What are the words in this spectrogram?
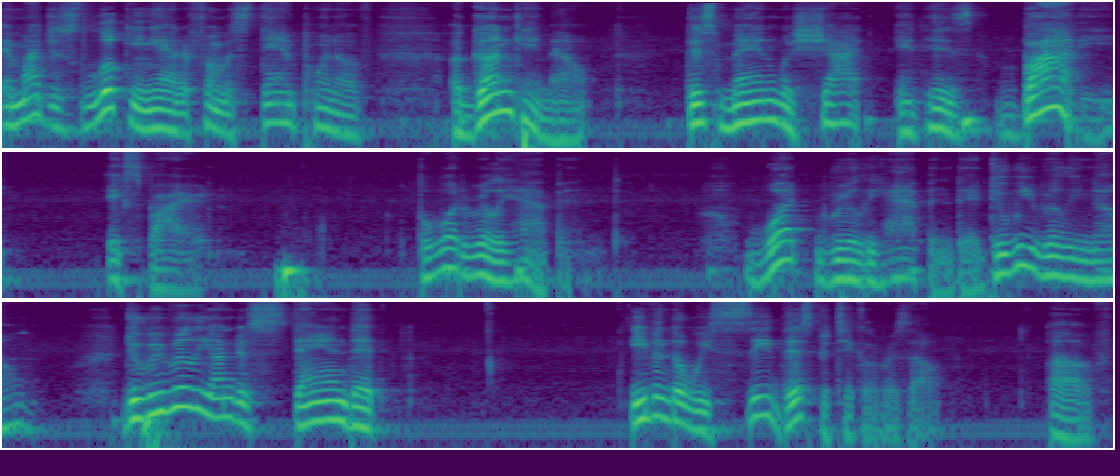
am I just looking at it from a standpoint of a gun came out this man was shot and his body expired. But what really happened? What really happened there? Do we really know? Do we really understand that even though we see this particular result of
